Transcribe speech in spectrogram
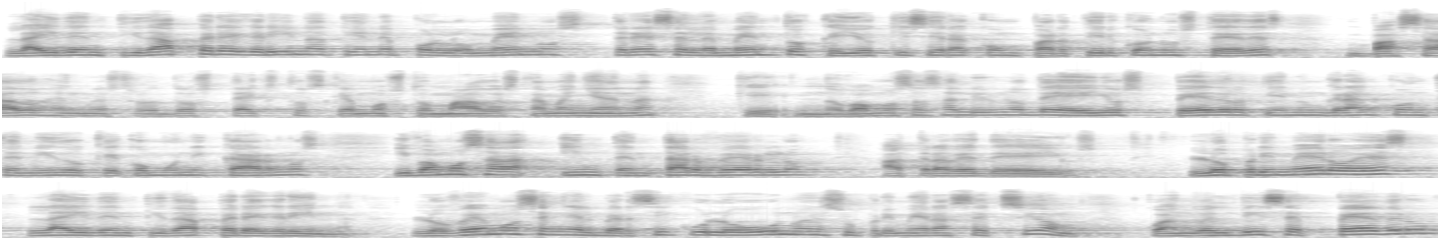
La identidad peregrina tiene por lo menos tres elementos que yo quisiera compartir con ustedes basados en nuestros dos textos que hemos tomado esta mañana, que no vamos a salirnos de ellos. Pedro tiene un gran contenido que comunicarnos y vamos a intentar verlo a través de ellos. Lo primero es la identidad peregrina. Lo vemos en el versículo 1 en su primera sección, cuando él dice, Pedro,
